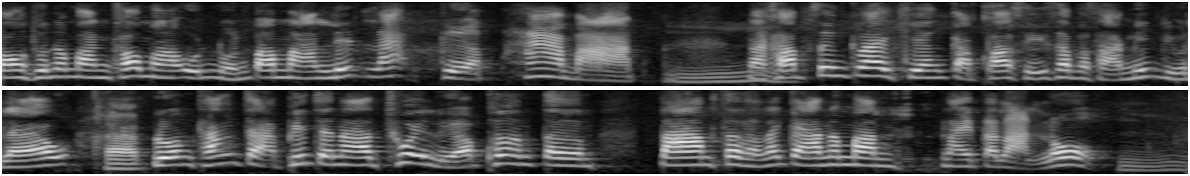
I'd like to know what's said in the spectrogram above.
กองทุนน้ำมันเข้ามาอุดหนุนประมาณลิตรละเกือบ 5 บาทอืมนะครับซึ่งใกล้เคียงกับภาษีสรรพสามิตอยู่แล้วครับรวมทั้งจะพิจารณาช่วยเหลือเพิ่มเติมตามสถานการณ์น้ำมันในตลาดโลกอืม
